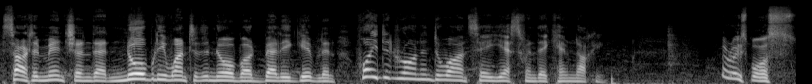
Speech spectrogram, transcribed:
sort of mentioned that nobody wanted to know about Ballygiblin. Why did Ronan Dewan say yes when they came knocking? I suppose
